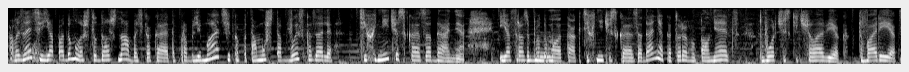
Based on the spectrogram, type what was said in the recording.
А вы знаете, я подумала, что должна быть какая-то проблематика, потому что вы сказали техническое задание. И я сразу mm-hmm. подумала, так, техническое задание, которое выполняет творческий человек, творец.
